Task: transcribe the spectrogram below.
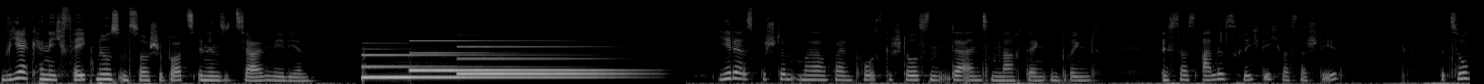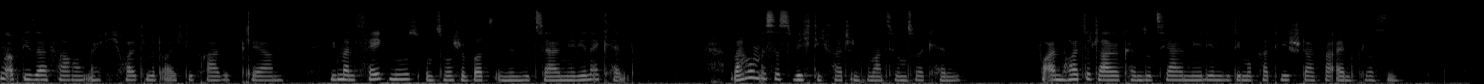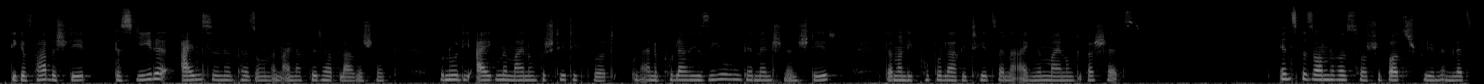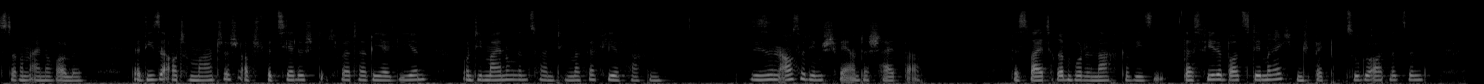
Wie erkenne ich Fake News und Social Bots in den sozialen Medien? Jeder ist bestimmt mal auf einen Post gestoßen, der einen zum Nachdenken bringt. Ist das alles richtig, was da steht? Bezogen auf diese Erfahrung möchte ich heute mit euch die Frage klären, wie man Fake News und Social Bots in den sozialen Medien erkennt. Warum ist es wichtig, falsche Informationen zu erkennen? Vor allem heutzutage können soziale Medien die Demokratie stark beeinflussen. Die Gefahr besteht, dass jede einzelne Person in einer Filterblase steckt, wo nur die eigene Meinung bestätigt wird und eine Polarisierung der Menschen entsteht, da man die Popularität seiner eigenen Meinung überschätzt. Insbesondere Social Bots spielen im letzteren eine Rolle, da diese automatisch auf spezielle Stichwörter reagieren und die Meinungen zu einem Thema vervielfachen. Sie sind außerdem schwer unterscheidbar. Des Weiteren wurde nachgewiesen, dass viele Bots dem rechten Spektrum zugeordnet sind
